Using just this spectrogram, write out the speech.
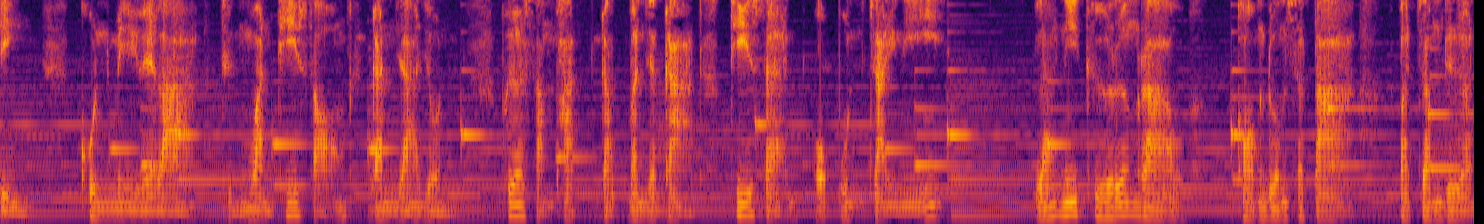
จริง คุณมีเวลาถึงวันที่2กันยายน เพื่อสัมผัสกับบรรยากาศที่แสนอบอุ่นใจนี้ และนี่คือเรื่องราวของดวงชะตา ประจำเดือน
